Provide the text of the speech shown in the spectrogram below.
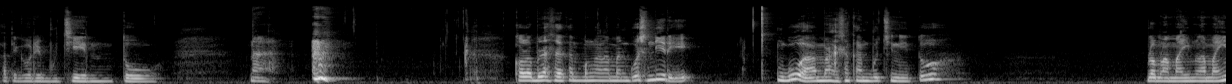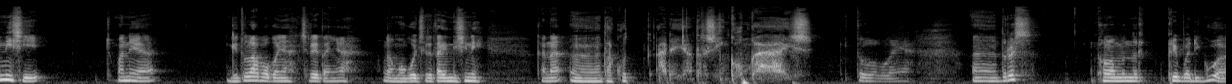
kategori bucin tuh. Nah, kalau berdasarkan pengalaman gue sendiri, gue merasakan bucin itu belum lama-lama ini sih. Cuman ya, gitulah pokoknya ceritanya. Nggak mau gue ceritain di sini. Karena eh, takut ada yang tersinggung guys. Itu pokoknya. Eh, terus, kalau menurut pribadi gue,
